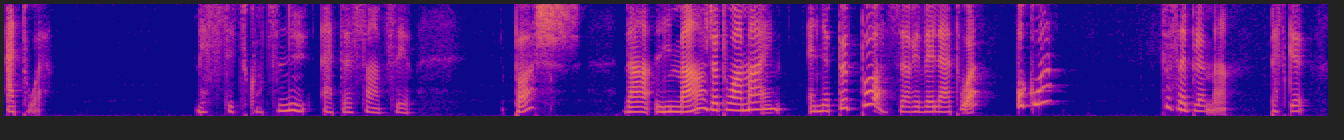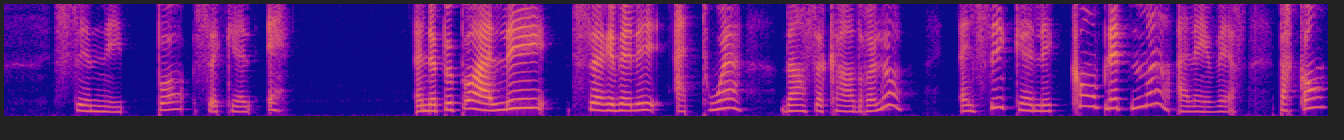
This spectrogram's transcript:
à toi? Mais si tu continues à te sentir poche dans l'image de toi-même, elle ne peut pas se révéler à toi. Pourquoi? Tout simplement parce que ce n'est pas ce qu'elle est. Elle ne peut pas aller se révéler à toi dans ce cadre-là. Elle sait qu'elle est complètement à l'inverse. Par contre,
